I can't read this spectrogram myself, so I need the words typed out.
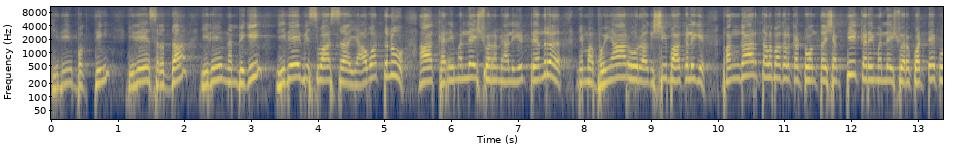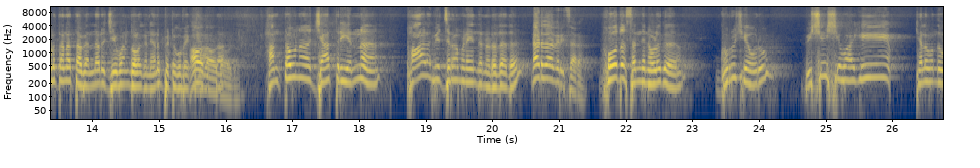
ಇದೇ ಭಕ್ತಿ ಇದೇ ಶ್ರದ್ಧಾ ಇದೇ ನಂಬಿಕೆ ಇದೇ ವಿಶ್ವಾಸ. ಯಾವತ್ತೂ ಆ ಕರಿಮಲ್ಲೇಶ್ವರ ಮ್ಯಾಲೆ ಇಟ್ಟರೆ ಅಂದ್ರೆ ನಿಮ್ಮ ಭುಯಾರೂರು ಅಗಶಿ ಬಾಕಲಿಗೆ ಬಂಗಾರ ತಳಬಾಗಲು ಕಟ್ಟುವಂಥ ಶಕ್ತಿ ಕರಿಮಲ್ಲೇಶ್ವರ ಕೊಟ್ಟೆ ಕೊಡ್ತಾನೆ. ತಾವೆಲ್ಲರೂ ಜೀವನದೊಳಗೆ ನೆನಪಿಟ್ಕೋಬೇಕು ಹೌದು, ಹೌದು, ಹೌದು. ಅಂಥವನ ಜಾತ್ರೆಯನ್ನು ಭಾಳ ವಿಜೃಂಭಣೆಯಿಂದ ನಡೆದದ. ನಡೆದದ್ರಿ ಸರ್. ಹೋದ ಸಂದಿನೊಳಗೆ ಗುರುಜಿಯವರು ವಿಶೇಷವಾಗಿ ಕೆಲವೊಂದು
